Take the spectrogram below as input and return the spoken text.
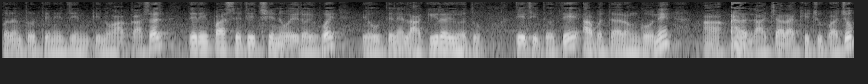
પરંતુ તેની જિંદગીનો આકાશ જ તેની પાસેથી છીનવાઈ રહ્યું હોય એવું તેને લાગી રહ્યું હતું. તેથી તો તે આ બધા રંગોને આ લાચા રાખી છુપાછુપ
